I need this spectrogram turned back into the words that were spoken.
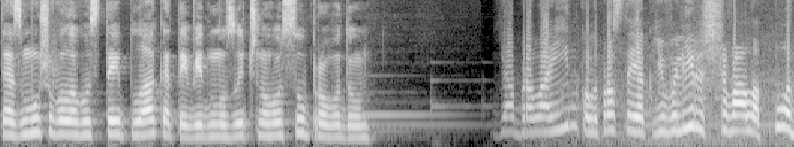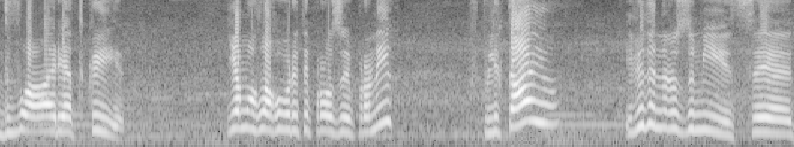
та змушувала гостей плакати від музичного супроводу. Я брала інколи просто як ювелір зшивала по два рядки. Я могла говорити прозою про них, вплітаю, і люди не розуміють, це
